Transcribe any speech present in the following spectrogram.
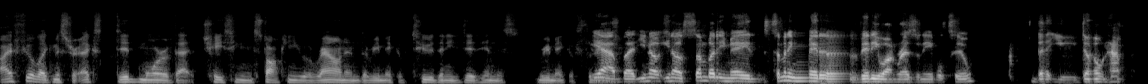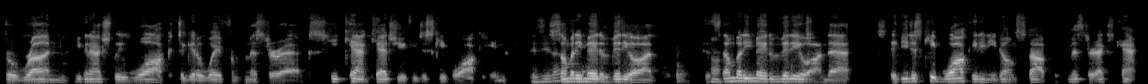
I feel like Mr. X did more of that chasing and stalking you around in the remake of two than he did in this remake of three. Yeah, but you know, you know, somebody made somebody made a video on Resident Evil 2 that you don't have to run. You can actually walk to get away from Mr. X. He can't catch you if you just keep walking. is he? Somebody made a video on Huh. somebody made a video on that. If you just keep walking and you don't stop, Mr. X can't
